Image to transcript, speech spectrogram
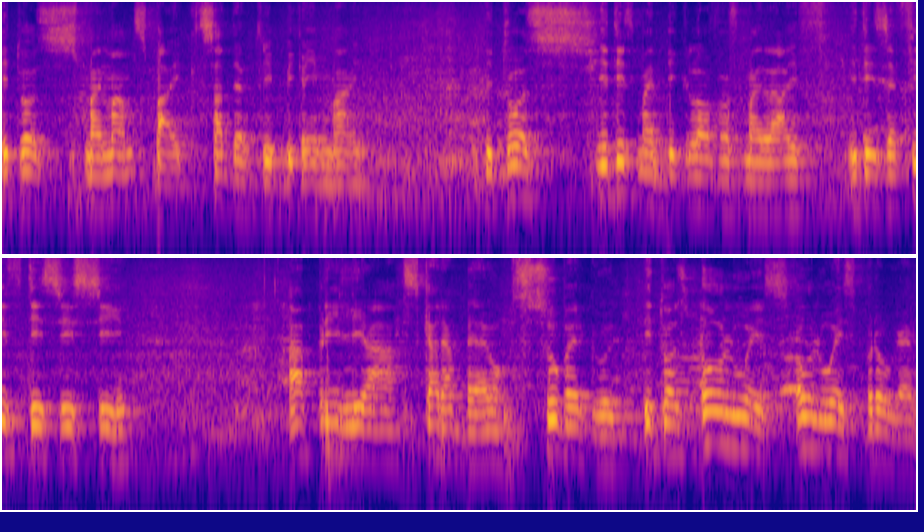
It was my mom's bike, suddenly became mine. It was, it is my big love of my life. It is a 50cc Aprilia Scarabeo, super good. It was always, always broken.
